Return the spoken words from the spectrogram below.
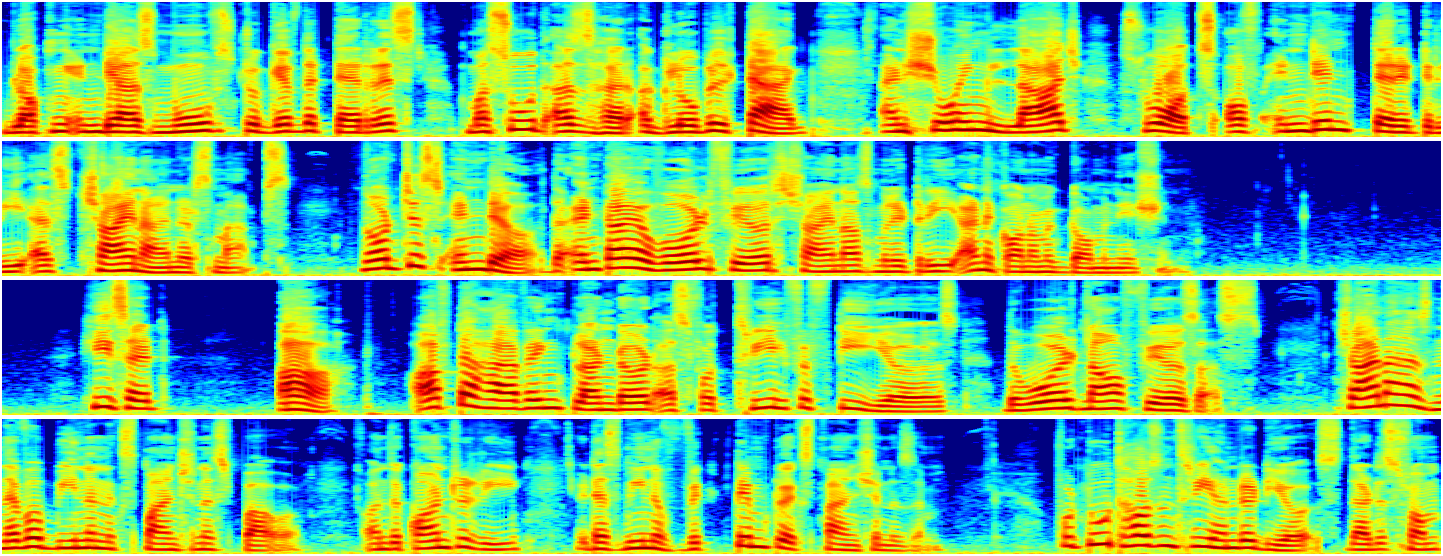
blocking India's moves to give the terrorist Masood Azhar a global tag and showing large swaths of Indian territory as China in its maps. Not just India, the entire world fears China's military and economic domination. He said, Ah, after having plundered us for 350 years, the world now fears us. China has never been an expansionist power. On the contrary, it has been a victim to expansionism. For 2300 years, that is from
